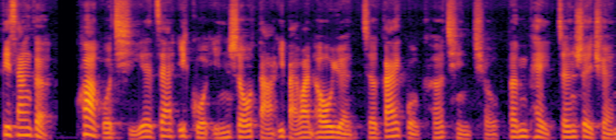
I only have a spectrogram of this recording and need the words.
第三个。跨国企业在一国营收达一百万欧元，则该国可请求分配征税权；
